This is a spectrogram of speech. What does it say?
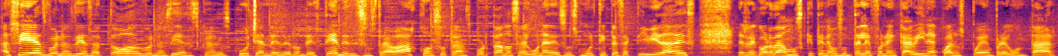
Así es, buenos días a todos, buenos días a los que nos escuchan desde donde estén, desde sus trabajos o transportándose alguna de sus múltiples actividades. Les recordamos que tenemos un teléfono en cabina al cual nos pueden preguntar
